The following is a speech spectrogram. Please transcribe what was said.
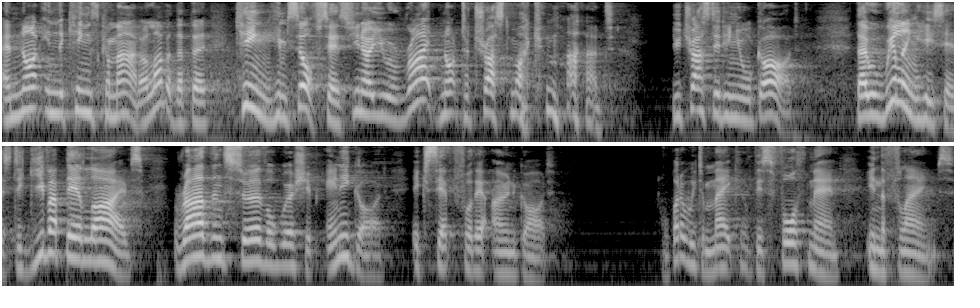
and not in the king's command. I love it that the king himself says, You know, you were right not to trust my command. You trusted in your God. They were willing, he says, to give up their lives rather than serve or worship any God except for their own God. What are we to make of this fourth man in the flames?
